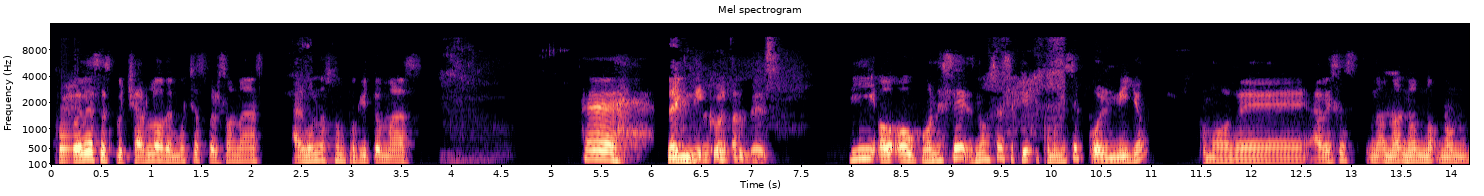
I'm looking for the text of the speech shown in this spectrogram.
puedes escucharlo de muchas personas, algunos un poquito más... Eh, Técnico, tal vez. Sí, o, o, con ese, no sé, como ese colmillo, como de, a veces, no, no, no, no, no,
